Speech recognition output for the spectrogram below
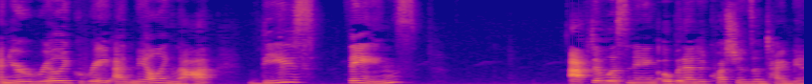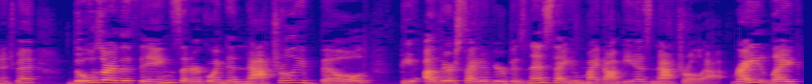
and you're really great at nailing that, these things active listening, open ended questions, and time management those are the things that are going to naturally build the other side of your business that you might not be as natural at, right? Like,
